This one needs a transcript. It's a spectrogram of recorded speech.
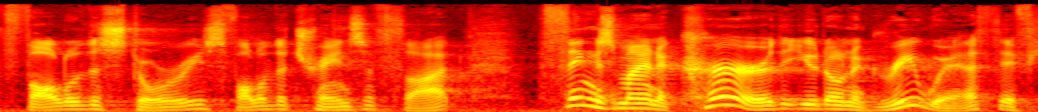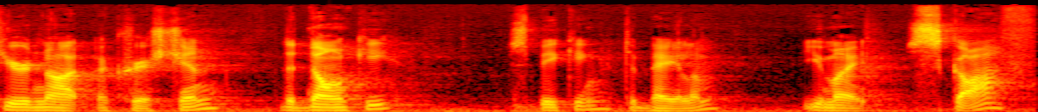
follow the stories, follow the trains of thought. Things might occur that you don't agree with if you're not a Christian. The donkey speaking to Balaam, you might scoff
